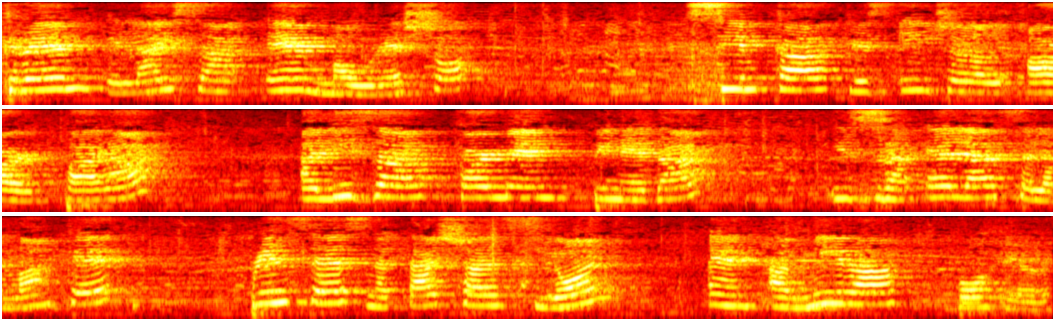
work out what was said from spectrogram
Krem Eliza M. Mauresio, Simca Chris Angel R. Para, Aliza Carmen Pineda, Israela Salamanque, Princess Natasha Sion, and Amira Boher.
